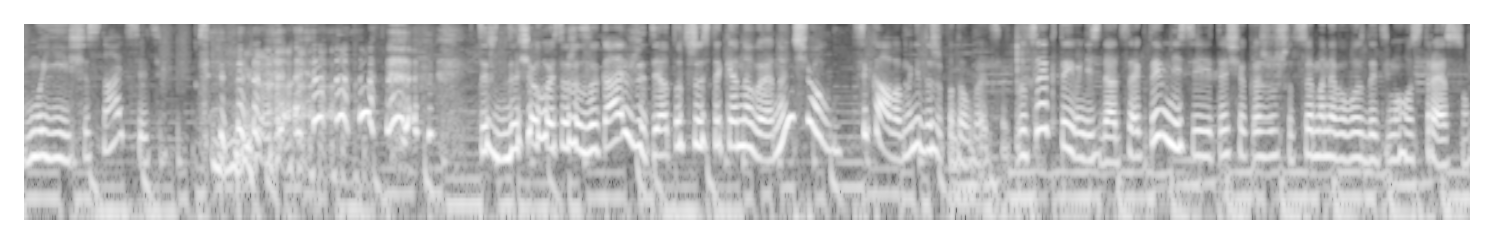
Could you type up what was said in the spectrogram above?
в мої 16. Ти ж до чогось вже звикаєш в житті, а тут щось таке нове. Ну нічого, цікаво, мені дуже подобається. Ну, це активність, да, це активність, і те, що я кажу, що це мене вивозить з мого стресу,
